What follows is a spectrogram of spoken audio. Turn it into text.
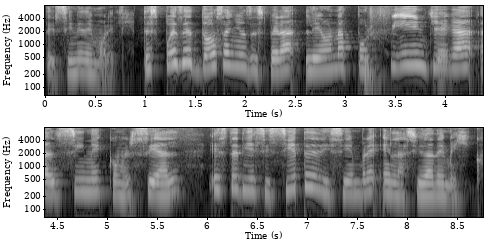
de Cine de Morelia. Después de dos años de espera, Leona por fin llega al cine comercial este 17 de diciembre en la Ciudad de México.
